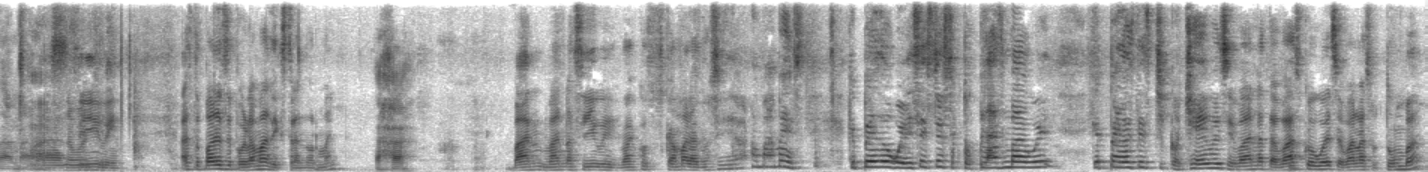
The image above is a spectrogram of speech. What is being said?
Ah. Ah, no sí, güey. Hasta parece programa de extra normal. Ajá. Van, van así, güey, van con sus cámaras, no sé, "Ah, no mames, ¿qué pedo, güey? ¿Es esto es ectoplasma, güey? ¿Qué pedo? Este es chicoche, güey, se van a Tabasco, güey, se van a su tumba,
